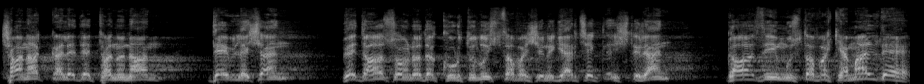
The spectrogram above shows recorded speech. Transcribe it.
Çanakkale'de tanınan, devleşen ve daha sonra da Kurtuluş Savaşı'nı gerçekleştiren Gazi Mustafa Kemal de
